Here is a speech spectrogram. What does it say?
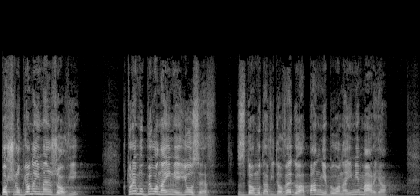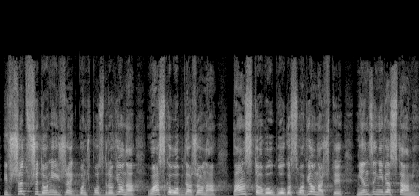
poślubionej mężowi, któremu było na imię Józef z domu Dawidowego, a pannie było na imię Maria. I wszedłszy do niej rzekł, bądź pozdrowiona, łaską obdarzona, Pan z tobą, błogosławionaś ty między niewiastami.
